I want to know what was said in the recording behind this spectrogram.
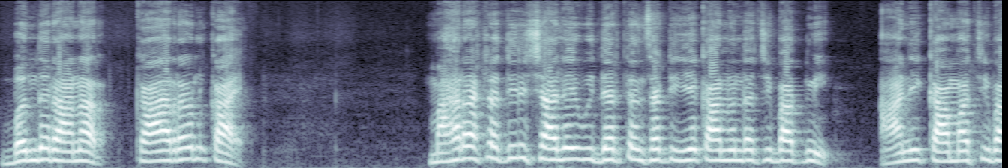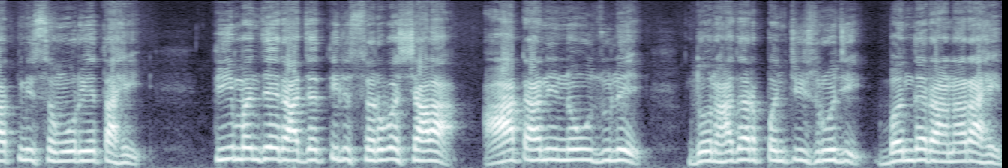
बंद राहणार. कारण काय? महाराष्ट्रातील शालेय विद्यार्थ्यांसाठी एक आनंदाची बातमी आणि कामाची बातमी समोर येत आहे. ती म्हणजे राज्यातील सर्व शाळा आठ आणि नऊ जुलै दोन हजार पंचवीस रोजी बंद राहणार आहेत.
